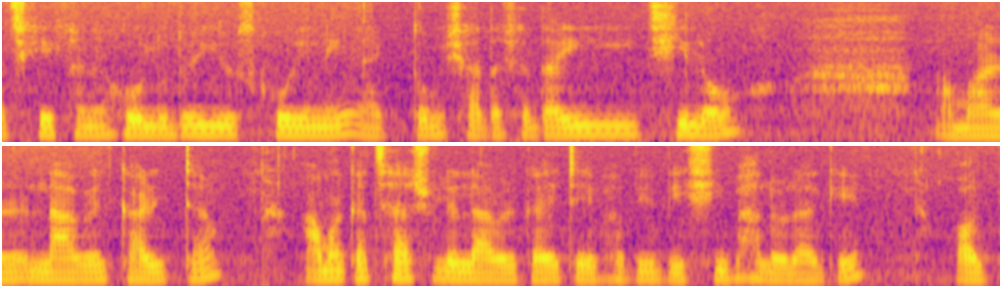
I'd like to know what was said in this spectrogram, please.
আজকে এখানে হলুদও ইউজ করিনি, একদম সাদা সাদাই ছিল আমার লাভের কারিটা। আমার কাছে আসলে লাভের কারিটা এভাবেই বেশি ভালো লাগে। অল্প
